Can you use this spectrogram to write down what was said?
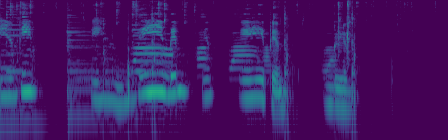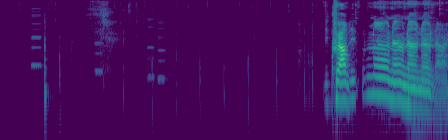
bim, bim, bim, bim, bim, bim, bim, bim. The crowd people, no, no, no, no, no.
